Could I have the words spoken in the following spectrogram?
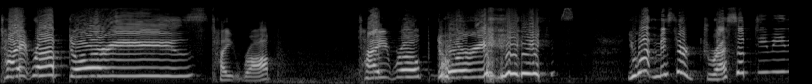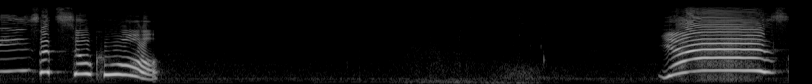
Tightrope Dories! Tightrope? Tightrope Dories! you got Mr. Dressup DVDs? That's so cool! Yes!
